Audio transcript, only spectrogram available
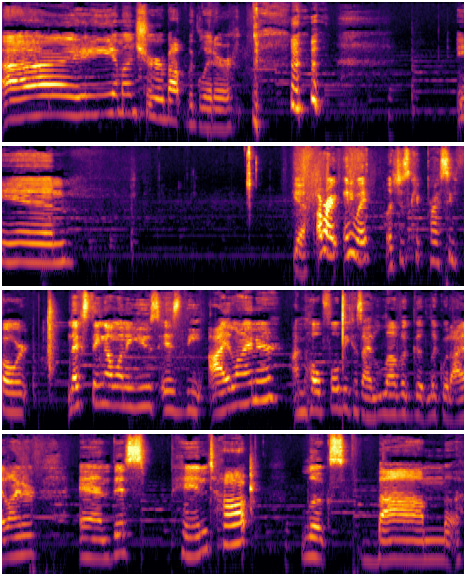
I am unsure about the glitter. and yeah, all right, anyway, let's just keep pressing forward. Next thing I want to use is the eyeliner. I'm hopeful because I love a good liquid eyeliner. And this pin top looks bomb.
